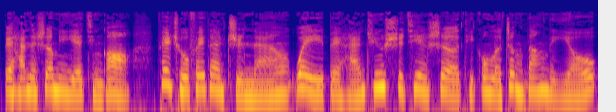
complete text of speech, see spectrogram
北韩的声明也警告，废除飞弹指南为北韩军事建设提供了正当理由。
